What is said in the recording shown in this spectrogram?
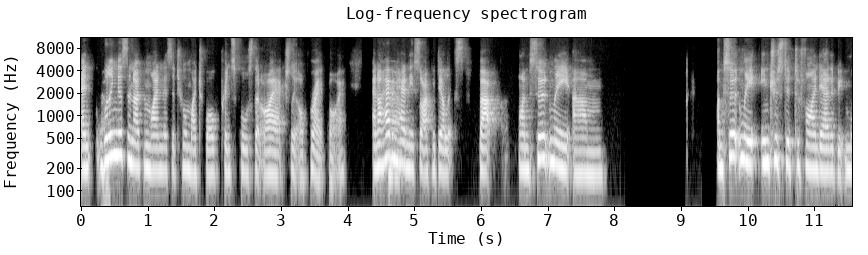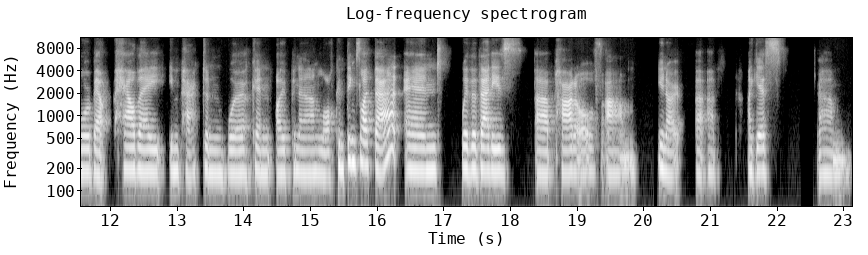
And willingness and open-mindedness are two of my 12 principles that i actually operate by. And i haven't yeah. had any psychedelics but i'm certainly um, I'm certainly interested to find out a bit more about how they impact and work and open and unlock and things like that, and whether that is uh, part of, um, you know, uh, uh, I guess um,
